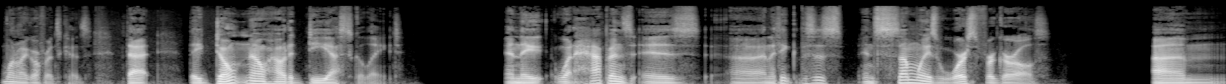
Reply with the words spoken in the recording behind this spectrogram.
one of my girlfriend's kids that they don't know how to de-escalate, and they what happens is, uh, and I think this is in some ways worse for girls, um,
